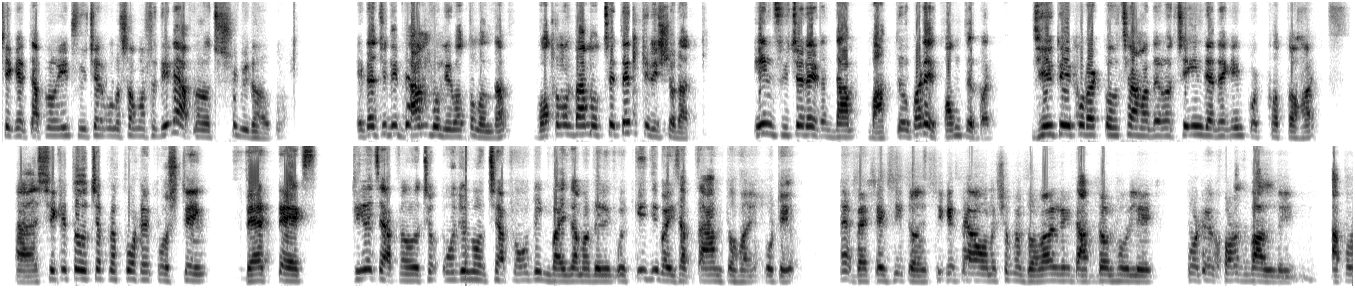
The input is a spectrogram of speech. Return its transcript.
সেক্ষেত্রে আপনার ইন ফিউচার কোনো সমস্যা দিলে আপনার হচ্ছে সুবিধা হবে। এটা যদি দাম বলি বর্তমান দাম বর্তমান দাম হচ্ছে তেত্রিশশো টাকা। ইন ফিউচারে এটার দাম বাড়তেও পারে কমতে পারে। যেহেতু এই প্রোডাক্টটা হচ্ছে আমাদের হচ্ছে ইন্ডিয়া থেকে ইম্পোর্ট করতে হয় সেক্ষেত্রে হচ্ছে আপনার পোর্টের পোস্টিং ব্যাট ট্যাক্স ঠিক আছে? আপনার হচ্ছে ওজন হচ্ছে আপনার ওজন বাইজ আমাদের কেজি বাইজ আপনার আনতে হয় পোর্টে হ্যাঁ ব্যাট ট্যাক্স দিতে হয়। সেক্ষেত্রে অনেক সময় ডলার রেট আপ ডাউন হলে পোর্টের খরচ বাড়লে তারপর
